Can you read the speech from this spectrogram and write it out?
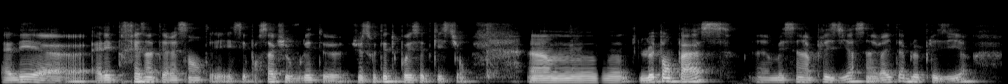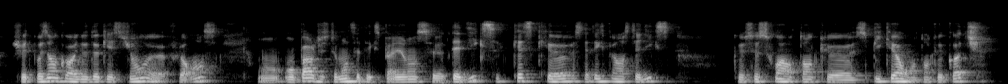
elle est, elle est très intéressante. Et, c'est pour ça que je, voulais te, je souhaitais te poser cette question. le temps passe, mais c'est un plaisir, c'est un véritable plaisir. Je vais te poser encore une ou deux questions, Florence. On, on, parle justement de cette expérience TEDx. Qu'est-ce que cette expérience TEDx que ce soit en tant que speaker ou en tant que coach,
